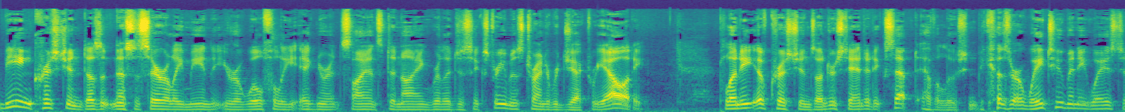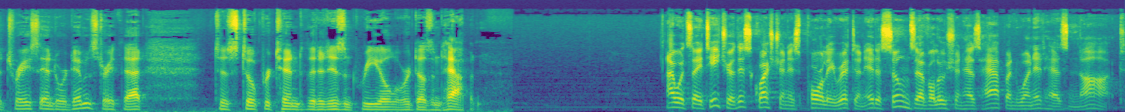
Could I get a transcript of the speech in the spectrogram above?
being Christian doesn't necessarily mean that you're a willfully ignorant, science denying religious extremist trying to reject reality. Plenty of Christians understand and accept evolution because there are way too many ways to trace and or demonstrate that to still pretend that it isn't real or doesn't happen. I would say, teacher, this question is poorly written. It assumes evolution has happened when it has not.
